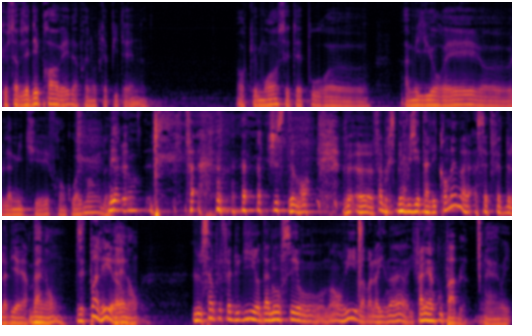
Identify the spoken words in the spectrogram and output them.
Que ça faisait dépraver, d'après notre capitaine. Alors que moi, c'était pour euh, améliorer euh, l'amitié franco-allemande. Mais- D'accord. Fa- Justement, Euh, Fabrice, mais vous y êtes allé quand même à cette fête de la bière? Ben non. Vous n'êtes pas allé alors? Eh non. Le simple fait de dire, d'annoncer, on a envie, bah voilà, il, y en a un, il fallait un coupable. Eh oui.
